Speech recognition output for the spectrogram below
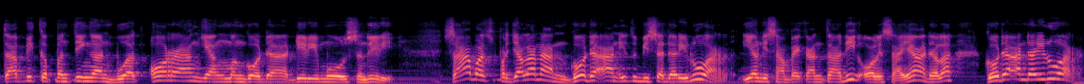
tapi kepentingan buat orang yang menggoda dirimu sendiri. Sahabat perjalanan, godaan itu bisa dari luar. Yang disampaikan tadi oleh saya adalah godaan dari luar.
